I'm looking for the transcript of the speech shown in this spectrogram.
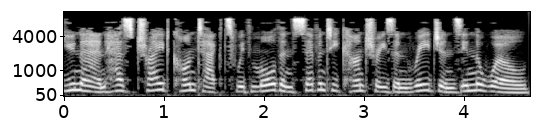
Yunnan has trade contacts with more than 70 countries and regions in the world.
